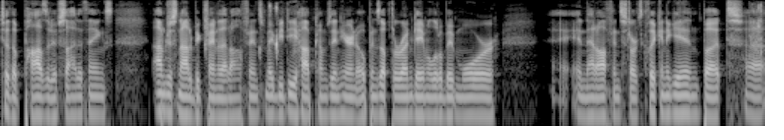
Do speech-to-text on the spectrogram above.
to the positive side of things. I'm just not a big fan of that offense. Maybe D Hop comes in here and opens up the run game a little bit more, and that offense starts clicking again. But uh,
